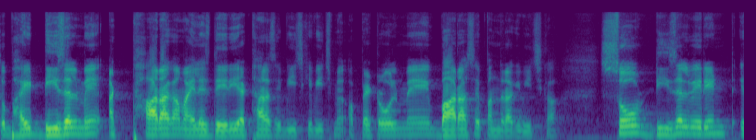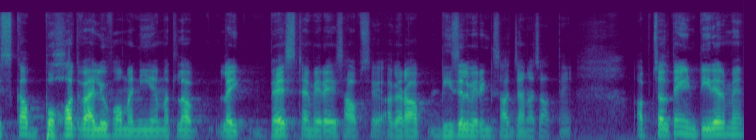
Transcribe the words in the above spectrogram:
तो भाई डीजल में 18 का माइलेज दे रही है 18 से 20 के बीच में, और पेट्रोल में 12 से 15 के बीच का। सो डीजल वेरिएंट इसका बहुत वैल्यू फॉर मनी है मतलब लाइक बेस्ट है मेरे हिसाब से अगर आप डीजल वेरिएंट के साथ जाना चाहते हैं। अब चलते हैं इंटीरियर में।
